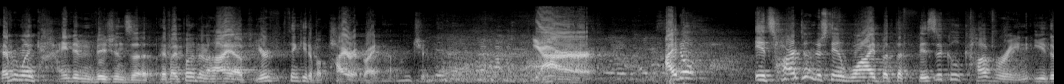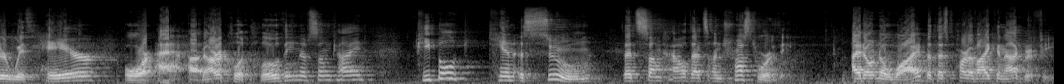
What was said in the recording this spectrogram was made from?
Everyone kind of envisions a, if I put an eye up, you're thinking of a pirate right now, aren't you? Yar. I don't, it's hard to understand why, but the physical covering, either with hair or a, an article of clothing of some kind, people can assume that somehow that's untrustworthy. I don't know why, but that's part of iconography.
